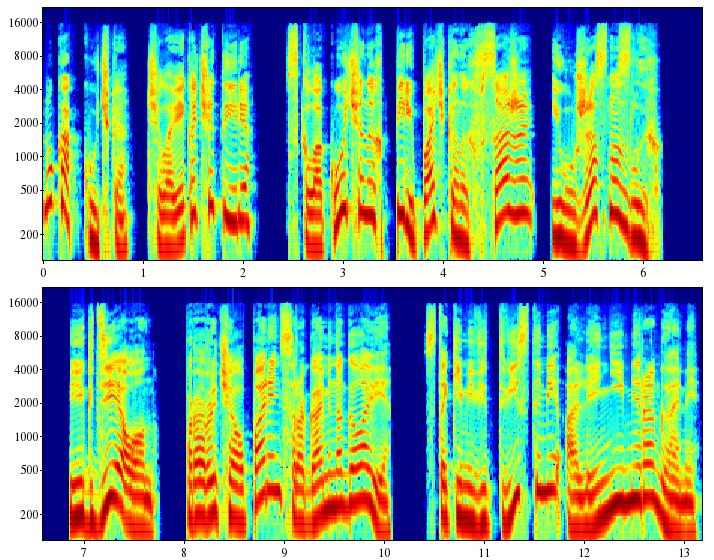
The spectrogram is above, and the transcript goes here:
Ну как кучка? Человека четыре. Склокоченных, перепачканных в саже и ужасно злых. «И где он?» – прорычал парень с рогами на голове, с такими ветвистыми оленьими рогами.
